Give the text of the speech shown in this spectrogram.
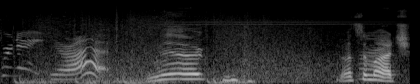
Grenade! You alright? no, not so much.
